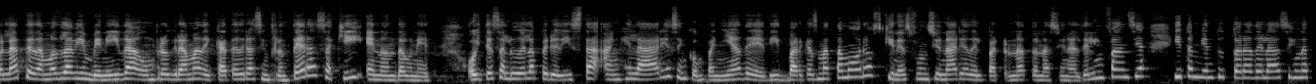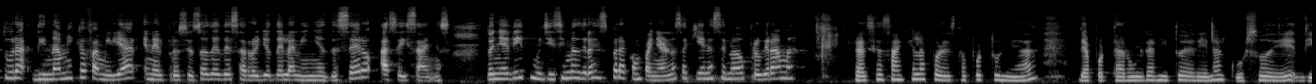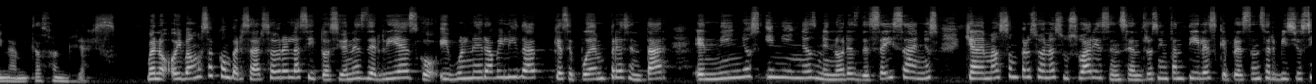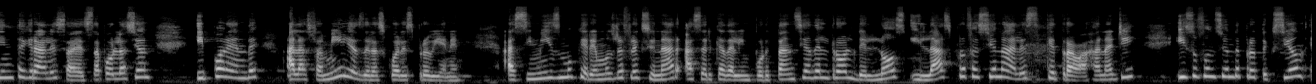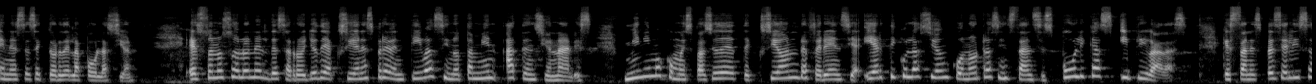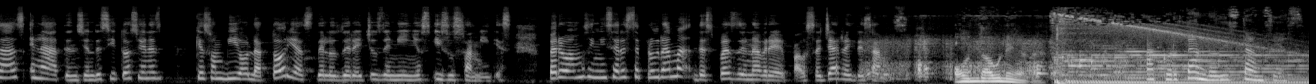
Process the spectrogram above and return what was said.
Hola, te damos la bienvenida a un programa de Cátedras sin Fronteras aquí en Onda UNED. Hoy te saluda la periodista Ángela Arias en compañía de Edith Vargas Matamoros, quien es funcionaria del Patronato Nacional de la Infancia y también tutora de la asignatura Dinámica Familiar en el proceso de desarrollo de la niñez de 0 a 6 años. Doña Edith, muchísimas gracias por acompañarnos aquí en este nuevo programa. Gracias, Ángela, por esta oportunidad de aportar un granito de arena al curso de Dinámicas Familiares. Bueno, hoy vamos a conversar sobre las situaciones de riesgo y vulnerabilidad que se pueden presentar en niños y niñas menores de 6 años, que además son personas usuarias en centros infantiles que prestan servicios integrales a esta población y por ende a las familias de las cuales provienen. Asimismo, queremos reflexionar acerca de la importancia del rol de los y las profesionales que trabajan allí y su función de protección en este sector de la población. Esto no solo en el desarrollo de acciones preventivas, sino también atencionales, mínimo como espacio de detección, referencia y articulación con otras instancias públicas y privadas, que están especializadas en la atención de situaciones que son violatorias de los derechos de niños y sus familias. Pero vamos a iniciar este programa después de una breve pausa. Ya regresamos. Onda UNED. Acortando distancias.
